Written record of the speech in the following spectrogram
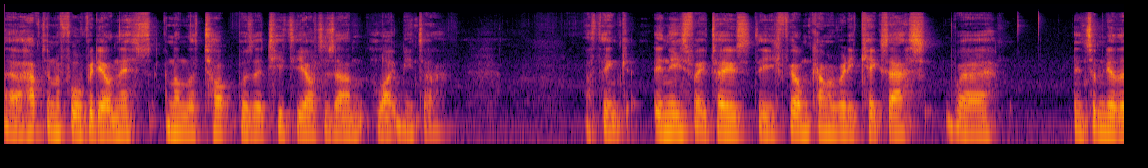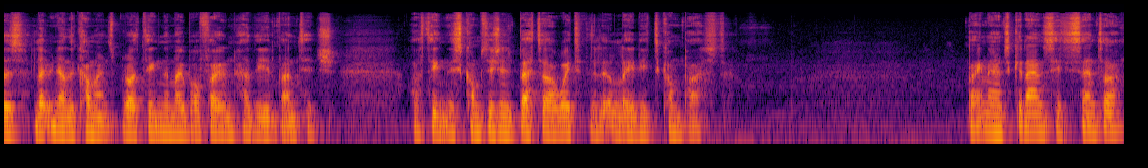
Uh, I have done a full video on this, and on the top was a TT Artisan light meter. I think in these photos the film camera really kicks ass where in some of the others let me know in the comments but I think the mobile phone had the advantage. I think this composition is better. I waited for the little lady to come past. Back now to Gdansk city centre.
